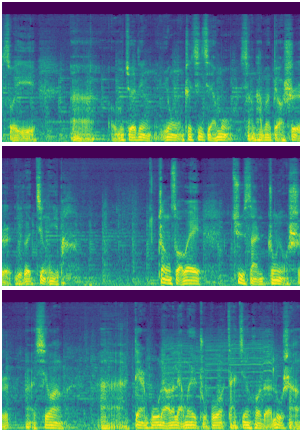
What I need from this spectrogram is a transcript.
所以，呃，我们决定用这期节目向他们表示一个敬意吧。正所谓聚散终有时啊，希望啊，电影不无聊的两位主播在今后的路上，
